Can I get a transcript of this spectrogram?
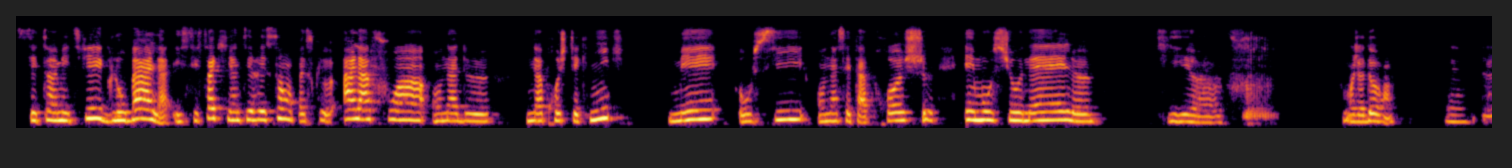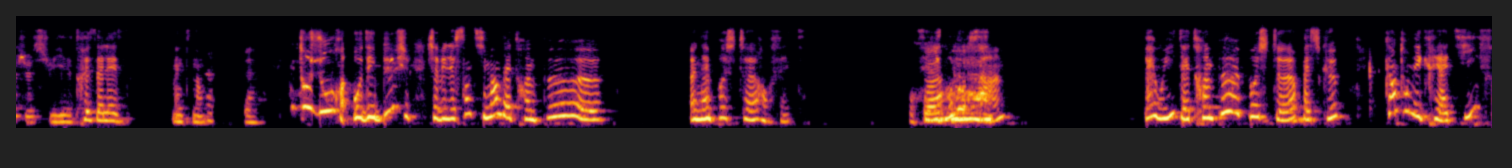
c'est un métier global et c'est ça qui est intéressant parce que à la fois on a de une approche technique, mais aussi on a cette approche émotionnelle qui est, euh, moi j'adore. Hein. Mmh. Je, suis très à l'aise maintenant. Ah, toujours, au début, j'avais le sentiment d'être un peu euh, un imposteur en fait. C'est rigolo ça. Hein. ben oui, d'être un peu imposteur parce que quand on est créatif,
